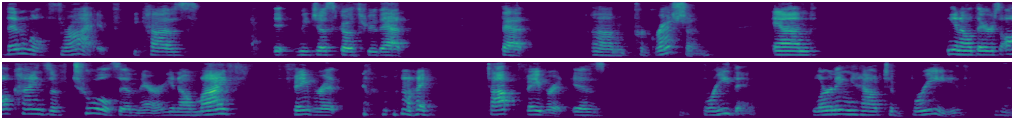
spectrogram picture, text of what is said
then we'll thrive because it, we just go through that that um, progression. And you know there's all kinds of tools in there. You know my favorite my top favorite is breathing learning how to breathe yeah.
